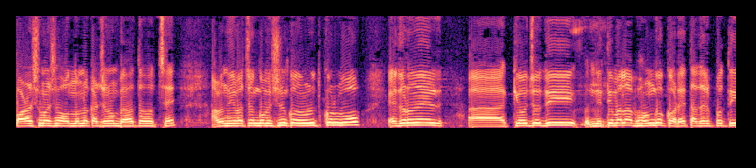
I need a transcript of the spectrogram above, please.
পড়াশোনা সহ অন্যান্য কার্যক্রম ব্যাহত হচ্ছে। আমরা নির্বাচন কমিশনকে অনুরোধ করব, এ ধরনের কেউ যদি নীতিমালা ভঙ্গ করে, তাদের প্রতি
